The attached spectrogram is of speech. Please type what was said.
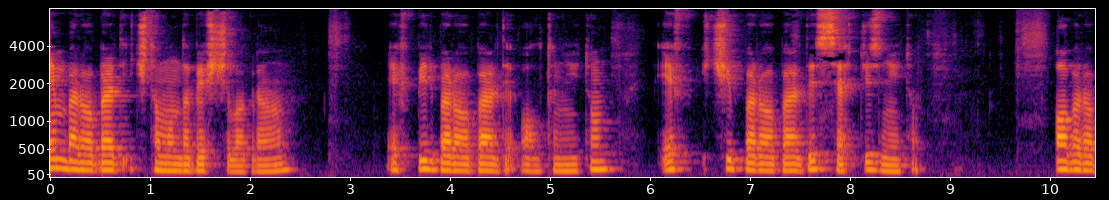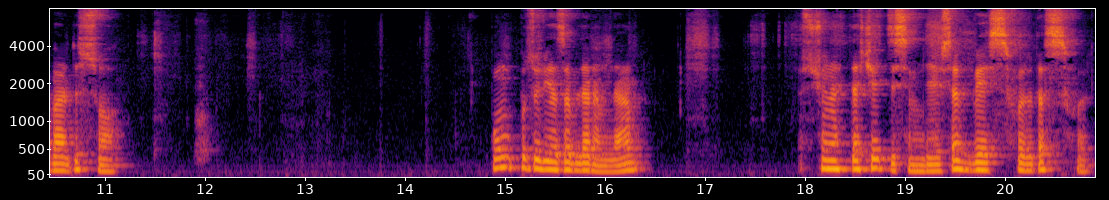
M bərabərdir 2,5 kiloqram. F1 bərabərdir 6 Newton. F2 bərabərdir 8 Newton. A bərabərdir sual. Bunu bu cür yaza bilərəm də. Sükunətdəki cisim deyirsə V0-da 0-dır.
